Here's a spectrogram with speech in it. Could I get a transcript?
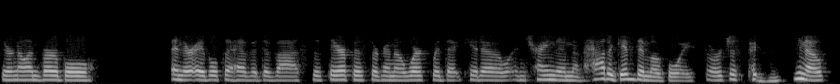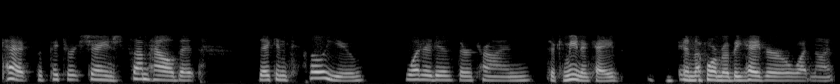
they're nonverbal and they're able to have a device, the therapists are going to work with that kiddo and train them of how to give them a voice or just pick, mm-hmm. you know, text with picture exchange somehow that they can tell you what it is they're trying to communicate mm-hmm. in the form of behavior or whatnot.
